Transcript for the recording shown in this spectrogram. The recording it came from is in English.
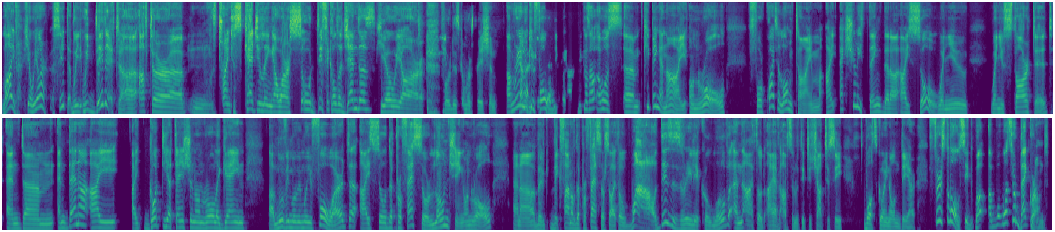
live. Here we are. Sid we, we did it uh, after uh, mm, trying to scheduling our so difficult agendas. Here we are for this conversation. I'm really yeah, looking forward because, i, I was um, keeping an eye on roll for quite a long time. I actually think that i, I saw when you when you started and um, and then i i got the attention on roll again uh, moving, moving, moving forward, I saw the professor launching on Roll, and I'm a big, big fan of the professor. So I thought, wow, this is really a cool move. And I thought I have absolutely to chat to see what's going on there. First of all, Sid, what, uh, what's your background?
